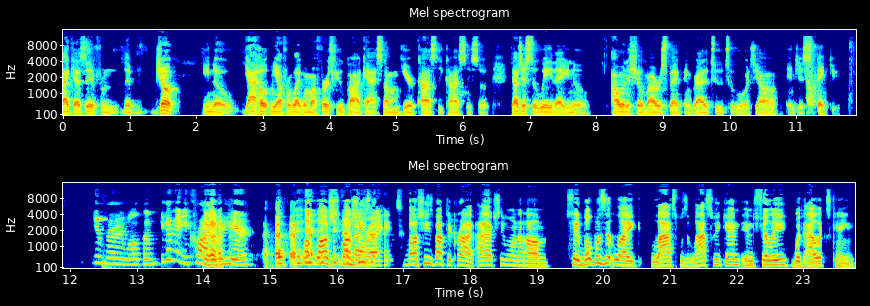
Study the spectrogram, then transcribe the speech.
Like I said, from the jump, you know, y'all helped me out from like one of my first few podcasts. I'm here constantly, constantly. So that's just the way that, you know, I want to show my respect and gratitude towards y'all and just thank you. You're very welcome. You're gonna make me cry over here. while, while, she, while know, she's right? while she's about to cry, I actually want to um say what was it like last was it last weekend in Philly with Alex Kane?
